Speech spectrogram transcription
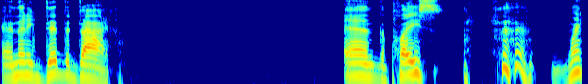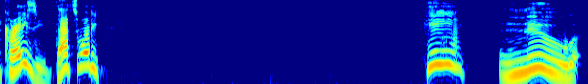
and then he did the dive, and the place went crazy. That's what he he knew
